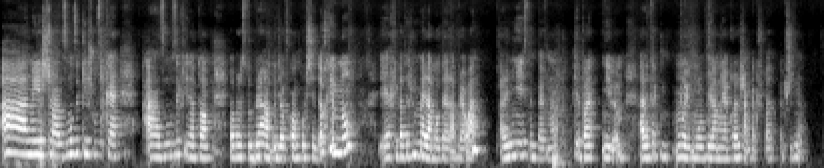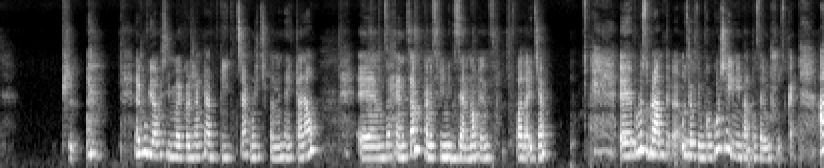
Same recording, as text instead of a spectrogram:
A no jeszcze mam z muzyki szóstkę, a z muzyki no to po prostu brałam udział w konkursie do hymnu. Ja chyba też Mela modela brałam, ale nie jestem pewna. Chyba, nie wiem, ale tak mówiła moja koleżanka przy, przy, przy, jak mówiła właśnie moja koleżanka w Bipciach, możecie jej kanał. Zachęcam, tam jest filmik ze mną, więc wpadajcie. E, po prostu brałam udział w tym konkursie i mi pan postawił szóstkę. A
